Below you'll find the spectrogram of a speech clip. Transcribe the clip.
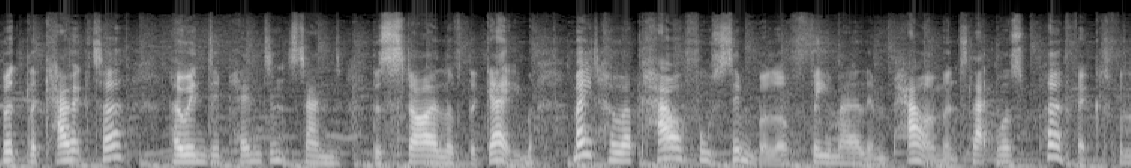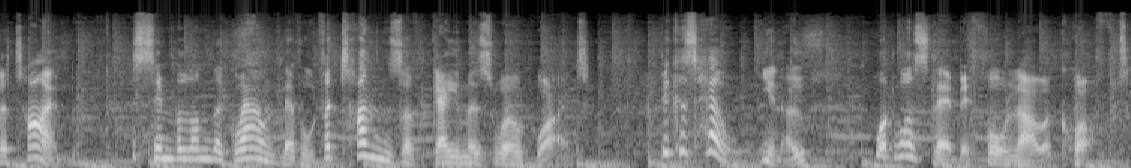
But the character, her independence, and the style of the game made her a powerful symbol of female empowerment that was perfect for the time. A symbol on the ground level for tons of gamers worldwide. Because hell, you know, what was there before Lara Croft?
